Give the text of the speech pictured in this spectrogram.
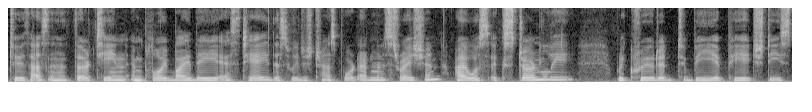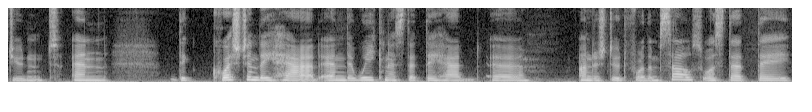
2013 employed by the STA, the Swedish Transport Administration. I was externally recruited to be a PhD student, and the question they had and the weakness that they had uh, understood for themselves was that they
